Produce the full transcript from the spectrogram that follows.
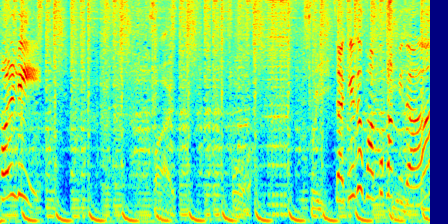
멀리. 자, 계속 반복합니다.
